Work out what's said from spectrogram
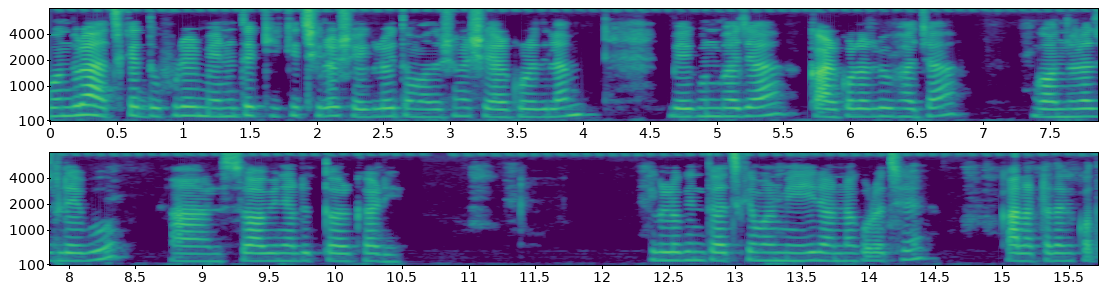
বন্ধুরা আজকের দুপুরের মেনুতে কি কি ছিল সেগুলোই তোমাদের সঙ্গে শেয়ার করে দিলাম বেগুন ভাজা কারকল আলু ভাজা গন্ধরাজ লেবু আর সয়াবিন আলুর তরকারি এগুলো কিন্তু আজকে আমার মেয়েই রান্না করেছে কালারটা দেখে কত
